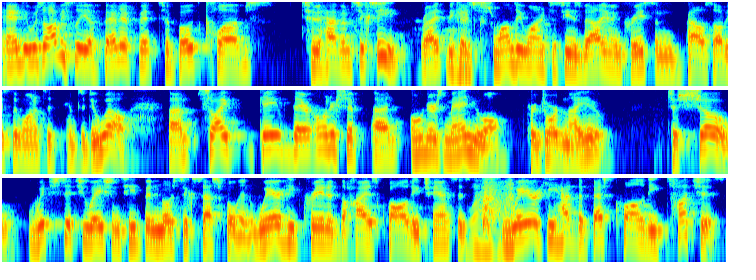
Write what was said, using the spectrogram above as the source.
and it was obviously of benefit to both clubs to have him succeed, right? Because Swansea wanted to see his value increase, and Palace obviously wanted to, him to do well. Um, so I gave their ownership an owner's manual for Jordan Ayew to show which situations he'd been most successful in, where he'd created the highest quality chances, where he had the best quality touches.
